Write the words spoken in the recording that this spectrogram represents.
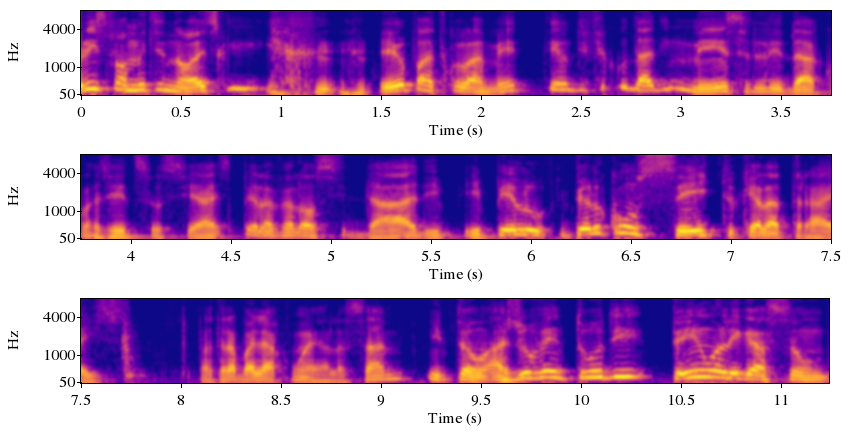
Principalmente nós que, eu particularmente, tenho dificuldade imensa de lidar com as redes sociais pela velocidade e pelo, pelo conceito que ela traz para trabalhar com ela, sabe? Então, a juventude tem uma ligação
